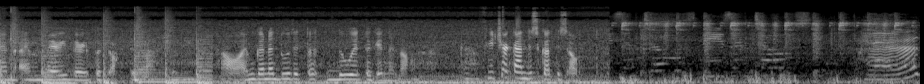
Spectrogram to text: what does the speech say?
And I'm very, very productive actually. Oh, I'm gonna do it, do it again na lang. Future Candice cut this out. Head,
